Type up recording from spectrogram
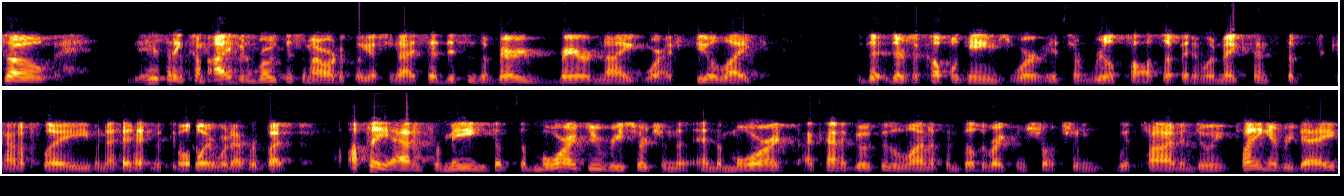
So here's the thing. I even wrote this in my article yesterday. I said this is a very rare night where I feel like there's a couple games where it's a real toss up and it would make sense to, to kind of play even ahead with the goal or whatever. But I'll tell you, Adam, for me, the, the more I do research and the and the more I, I kind of go through the lineup and build the right construction with time and doing playing every day,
